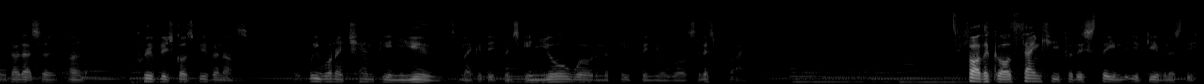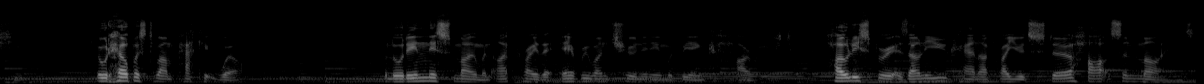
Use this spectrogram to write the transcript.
although that's a, a privilege God's given us. But we want to champion you to make a difference in your world and the people in your world. So let's pray. Father God, thank you for this theme that you've given us this year. Lord, help us to unpack it well. But Lord, in this moment, I pray that everyone tuning in would be encouraged. Holy Spirit, as only you can, I pray you would stir hearts and minds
